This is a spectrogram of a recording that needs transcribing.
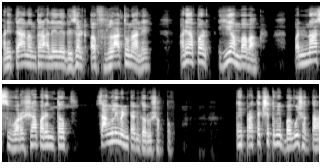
आणि त्यानंतर आलेले रिझल्ट अफलातून आले आणि आपण ही आंबाबाग पन्नास वर्षापर्यंत चांगली मेंटेन करू शकतो. तर हे प्रत्यक्ष तुम्ही बघू शकता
